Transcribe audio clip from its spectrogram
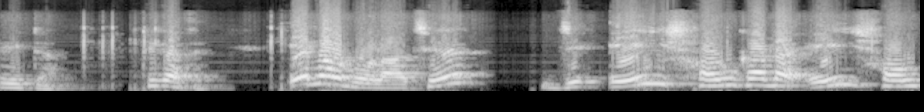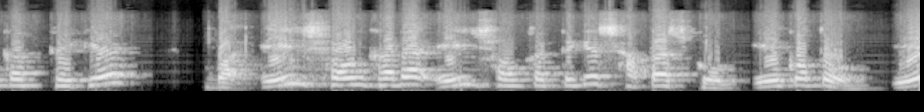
এইটা। ঠিক আছে। এবার বলা আছে যে এই সংখ্যাটা, এই সংখ্যার থেকে বা এই সংখ্যাটা এই সংখ্যার থেকে সাতাশ কম। এ কত? এ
